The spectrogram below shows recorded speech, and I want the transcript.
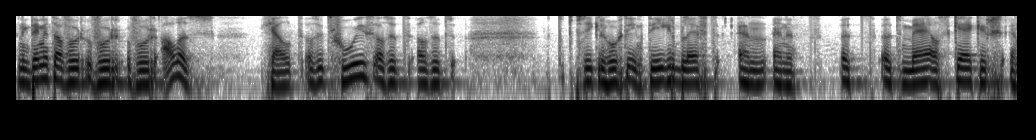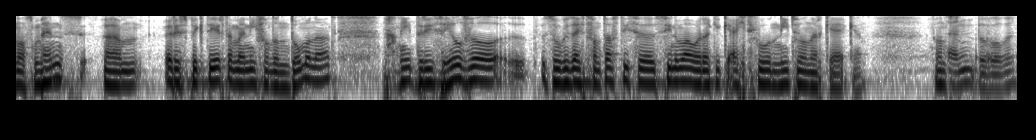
en ik denk dat dat voor, voor, voor alles geldt. Als het goed is, als het, als het tot op zekere hoogte integer blijft en, en het, het, het mij als kijker en als mens um, respecteert en mij niet van de dommen uit. Ja, nee, er is heel veel eh, zogezegd fantastische cinema waar ik echt gewoon niet wil naar kijken. Want, en bijvoorbeeld?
